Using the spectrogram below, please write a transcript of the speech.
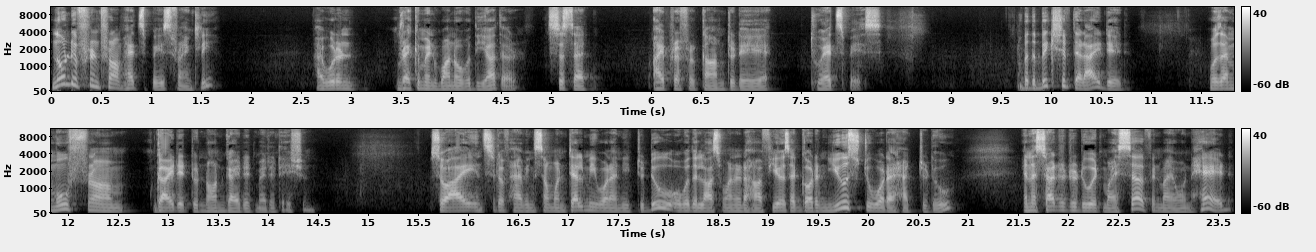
No different from Headspace, frankly. I wouldn't recommend one over the other. It's just that I prefer Calm today to Headspace. But the big shift that I did was I moved from guided to non guided meditation. So I, instead of having someone tell me what I need to do over the last one and a half years, I'd gotten used to what I had to do. And I started to do it myself in my own head.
